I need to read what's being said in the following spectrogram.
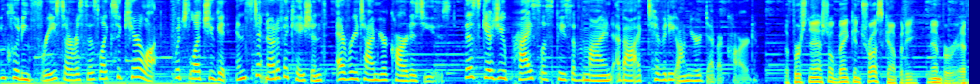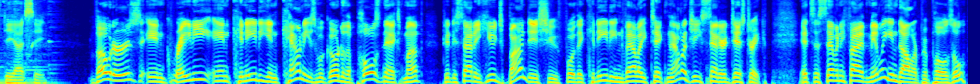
including free services like SecureLock, which lets you get instant notifications every time your card is used. This gives you priceless peace of mind about activity on your debit card. The First National Bank and Trust Company, member FDIC. Voters in Grady and Canadian counties will go to the polls next month to decide a huge bond issue for the Canadian Valley Technology Center district. It's a $75 million proposal,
